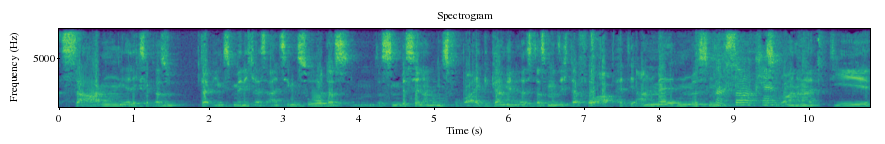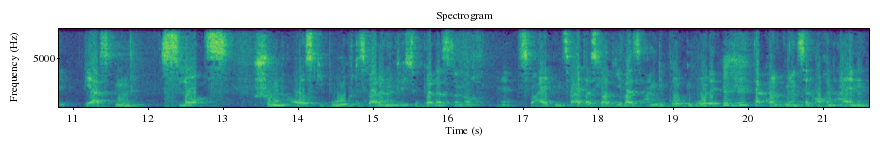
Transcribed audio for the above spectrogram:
sagen, ehrlich gesagt, also da ging es mir nicht als einzigen so, dass das ein bisschen an uns vorbeigegangen ist, dass man sich da vorab hätte anmelden müssen. Ach so, okay. So waren halt die ersten Slots schon ausgebucht. Es war dann natürlich super, dass dann noch ein zweiter Slot jeweils angeboten wurde. Mhm. Da konnten wir uns dann auch in einen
